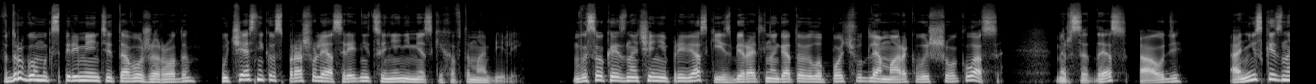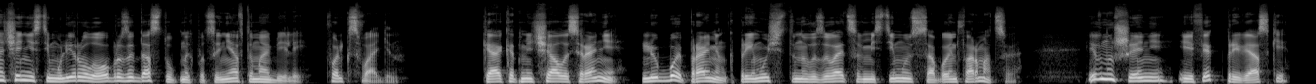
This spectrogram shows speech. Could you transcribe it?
В другом эксперименте того же рода участников спрашивали о средней цене немецких автомобилей. Высокое значение привязки избирательно готовило почву для марок высшего класса — Mercedes, Audi, а низкое значение стимулировало образы доступных по цене автомобилей — Volkswagen. Как отмечалось ранее, Любой прайминг преимущественно вызывает совместимую с собой информацию. И внушение, и эффект привязки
